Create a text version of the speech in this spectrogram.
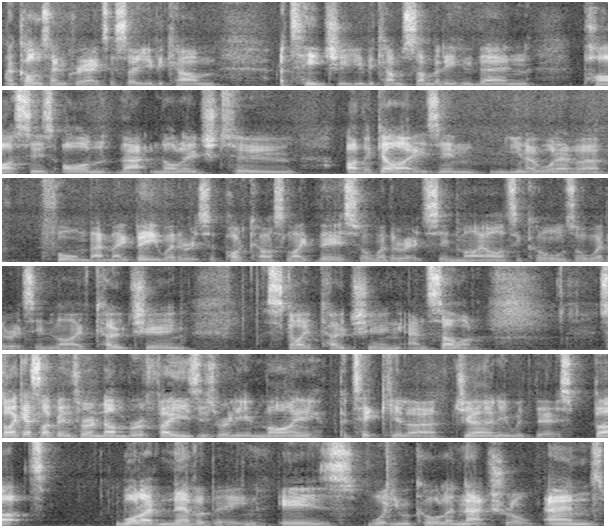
a content creator. So you become a teacher. You become somebody who then passes on that knowledge to other guys in you know whatever form that may be, whether it's a podcast like this, or whether it's in my articles, or whether it's in live coaching, Skype coaching, and so on. So I guess I've been through a number of phases really in my particular journey with this, but what I've never been is what you would call a natural. And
